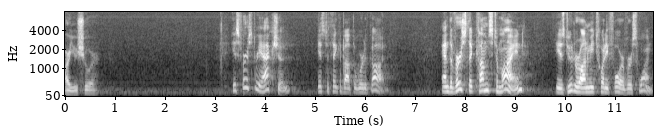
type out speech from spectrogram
Are you sure? His first reaction is to think about the Word of God. And the verse that comes to mind is Deuteronomy 24, verse 1.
